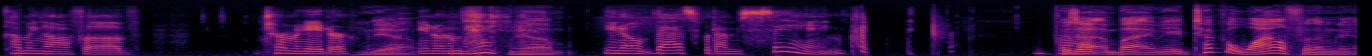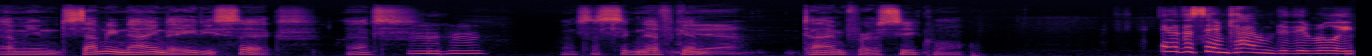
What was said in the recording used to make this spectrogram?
coming off of Terminator. yeah, You know what I'm saying? yeah. You know that's what I'm saying. Because But- I, but I mean, it took a while for them to. I mean, seventy nine to eighty six. That's Mhm. that's a significant Yeah. time for a sequel. And at the same time, do they really?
